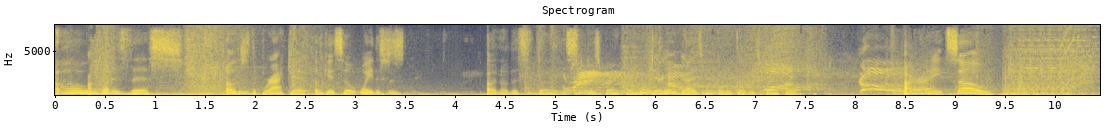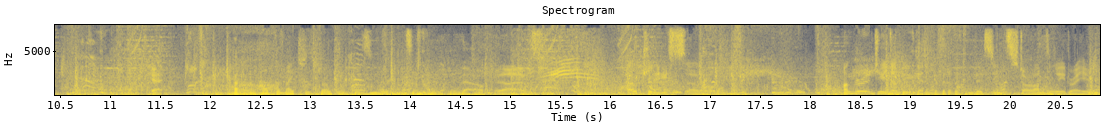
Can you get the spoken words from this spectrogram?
Oh, what is this? Oh, this is the bracket. Okay, so wait, this is. Oh no, this is the singles bracket. How dare you guys make it a doubles bracket? All right, so. Yeah. Oh, I thought the mic was broken because you were saying anything. No. Uh, okay, so Hunger and JW getting a bit of a convincing start off the lead right here.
